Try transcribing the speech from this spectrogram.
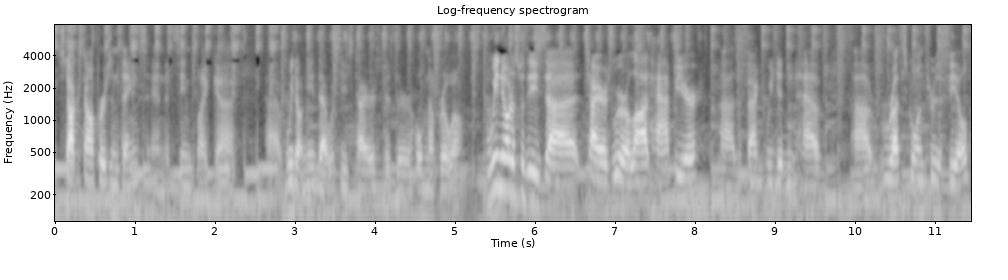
stalk stompers and things, and it seems like uh, we don't need that with these tires because they're holding up real well. We noticed with these uh, tires we were a lot happier. Uh, the fact we didn't have uh, ruts going through the field.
